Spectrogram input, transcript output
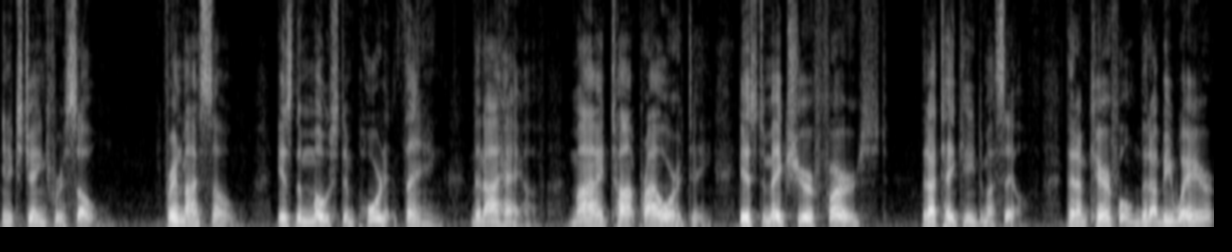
in exchange for his soul? Friend, my soul is the most important thing that I have. My top priority is to make sure first that I take heed to myself, that I'm careful, that I beware,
